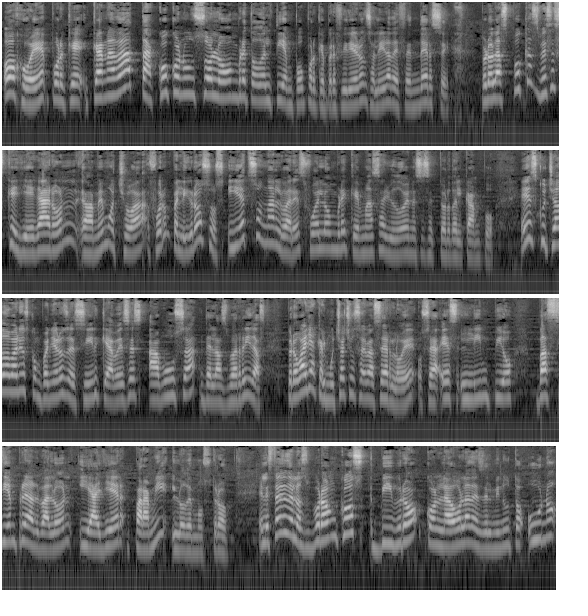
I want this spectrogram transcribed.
Ojo, ¿eh? Porque Canadá atacó con un solo hombre todo el tiempo porque prefirieron salir a defenderse. Pero las pocas veces que llegaron a Memo Ochoa fueron peligrosos y Edson Álvarez fue el hombre que más ayudó en ese sector del campo. He escuchado a varios compañeros decir que a veces abusa de las barridas, pero vaya que el muchacho sabe hacerlo, ¿eh? O sea, es limpio, va siempre al balón y ayer para mí lo demostró. El estadio de los Broncos vibró con la ola desde el minuto 1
